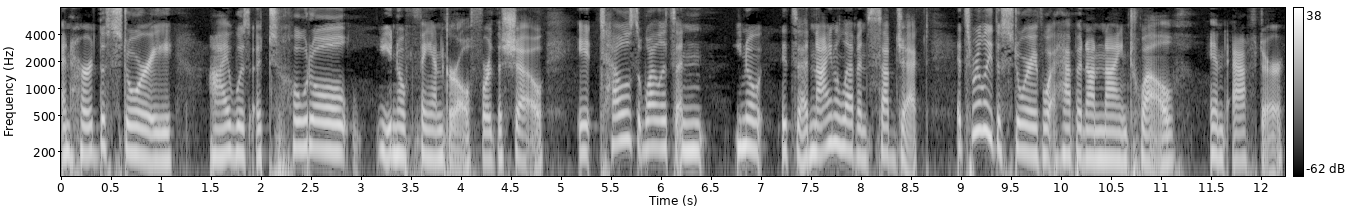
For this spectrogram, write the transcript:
and heard the story, I was a total, you know, fangirl for the show. It tells while it's a you know, it's a 9/11 subject. It's really the story of what happened on 9/12 and after.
